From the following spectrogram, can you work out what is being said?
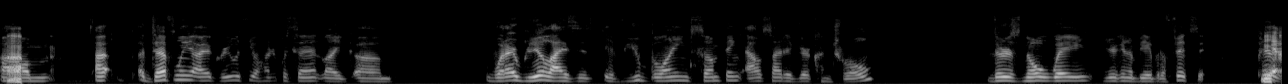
Uh, Um, I, definitely I agree with you 100. percent Like, um, what I realize is if you blame something outside of your control, there's no way you're gonna be able to fix it. Yeah.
